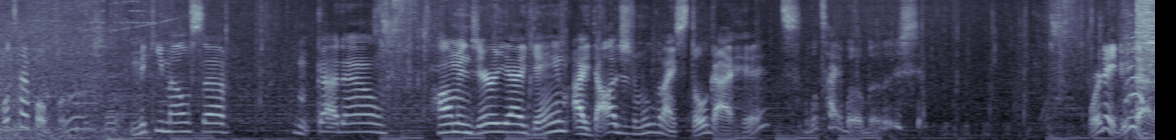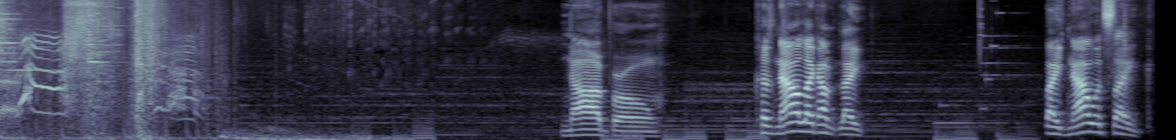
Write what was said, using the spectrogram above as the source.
What type of bullshit? Mickey Mouse stuff? Goddamn Tom and Jerry at game? I dodged a move and I still got hit? What type of bullshit? Where'd they do that at? Nah, bro. Cause now, like, I'm like, like now it's like,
